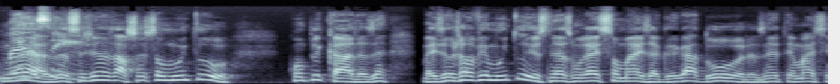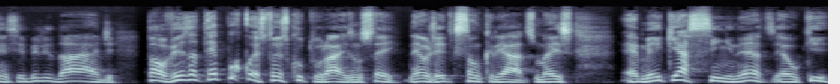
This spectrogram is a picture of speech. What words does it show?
mas é? assim- Essas generalizações são muito complicadas, né? Mas eu já ouvi muito isso, né? As mulheres são mais agregadoras, né? Têm mais sensibilidade. Talvez até por questões culturais, não sei, né? O jeito que são criados. Mas é meio que assim, né? É o que,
